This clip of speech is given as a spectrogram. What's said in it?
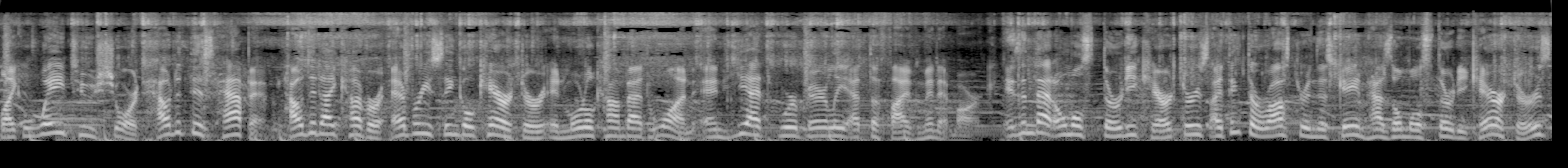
like way too short. How did this happen? How did I cover every single character in Mortal Kombat 1 and yet we're barely at the 5 minute mark? Isn't that almost 30 characters? I think the roster in this game has almost 30 characters.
